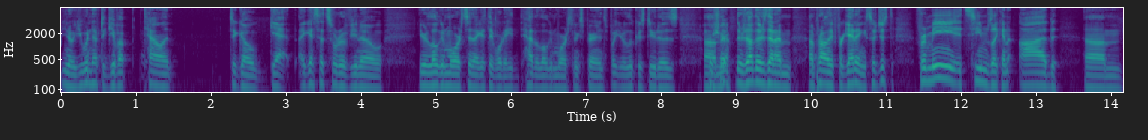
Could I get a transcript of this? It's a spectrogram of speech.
you know, you wouldn't have to give up talent to go get. I guess that's sort of, you know, your Logan Morrison. I guess they've already had the Logan Morrison experience, but your Lucas Dudas. Um, sure. there, there's others that I'm I'm probably forgetting. So just for me, it seems like an odd um,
